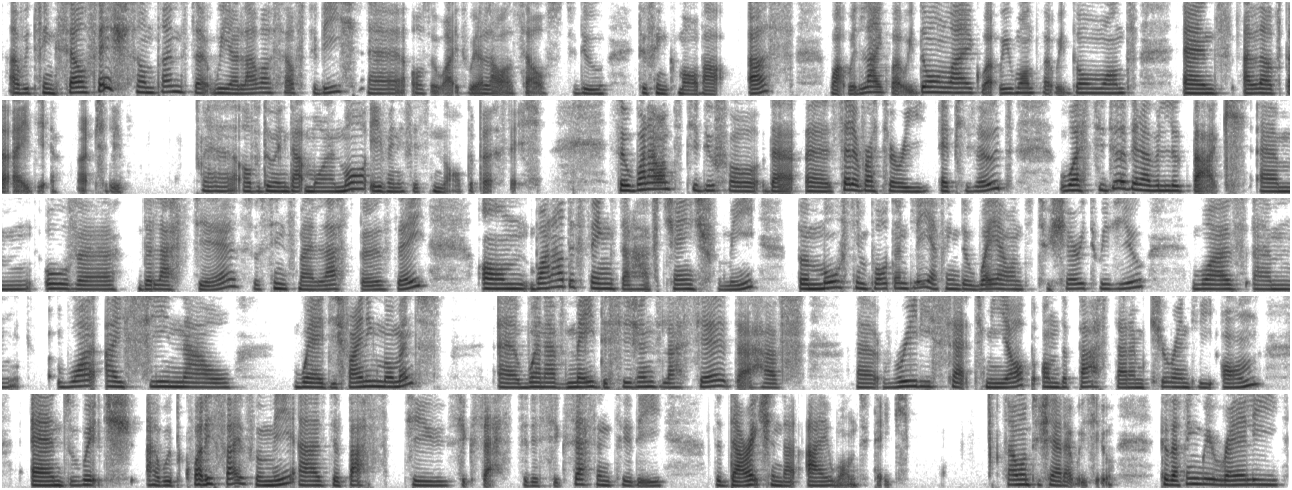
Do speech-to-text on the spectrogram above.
I would think selfish sometimes that we allow ourselves to be. Uh, otherwise, we allow ourselves to do to think more about us what we like, what we don't like, what we want, what we don't want. And I love that idea actually uh, of doing that more and more, even if it's not the birthday. So, what I wanted to do for that uh, celebratory episode was to do a bit of a look back um, over the last year, so since my last birthday, on what are the things that have changed for me. But most importantly, I think the way I wanted to share it with you was um, what I see now were defining moments uh, when I've made decisions last year that have uh, really set me up on the path that I'm currently on, and which I would qualify for me as the path to success, to the success and to the the direction that I want to take. So I want to share that with you because I think we rarely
